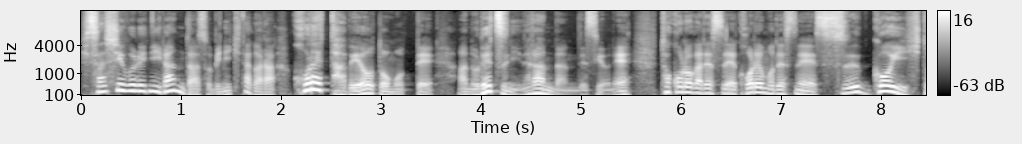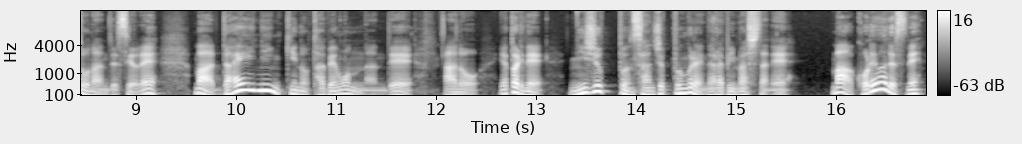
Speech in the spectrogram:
久しぶりにランド遊びに来たから、これ食べようと思って、あの、列に並んだんですよね。ところがですね、これもですね、すっごい人なんですよね。まあ、大人気の食べ物なんで、あの、やっぱりね、20分、30分ぐらい並びましたね。まあこれはですね、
